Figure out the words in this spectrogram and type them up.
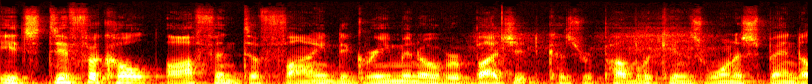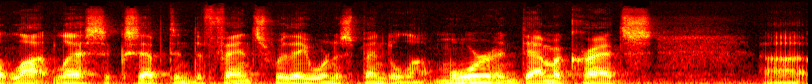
it's difficult often to find agreement over budget because Republicans want to spend a lot less except in defense where they want to spend a lot more, and Democrats uh,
